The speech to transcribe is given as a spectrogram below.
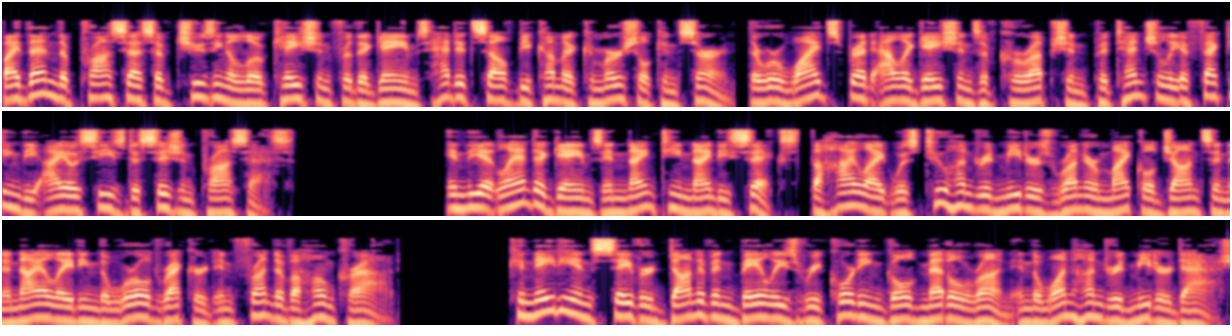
By then the process of choosing a location for the Games had itself become a commercial concern, there were widespread allegations of corruption potentially affecting the IOC's decision process. In the Atlanta Games in 1996, the highlight was 200 meters runner Michael Johnson annihilating the world record in front of a home crowd. Canadians savoured Donovan Bailey's recording gold medal run in the 100-metre dash.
